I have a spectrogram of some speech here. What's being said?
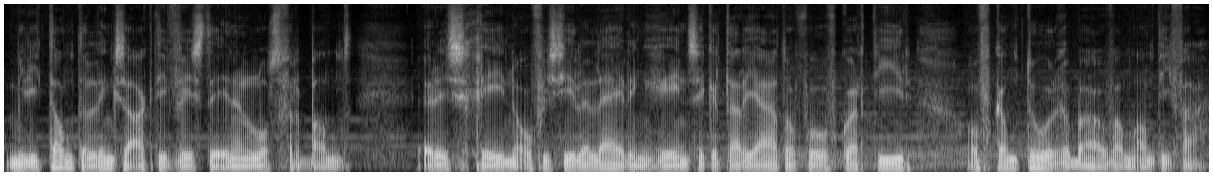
Militante linkse activisten in een los verband. Er is geen officiële leiding, geen secretariaat of hoofdkwartier of kantoorgebouw van Antifa.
